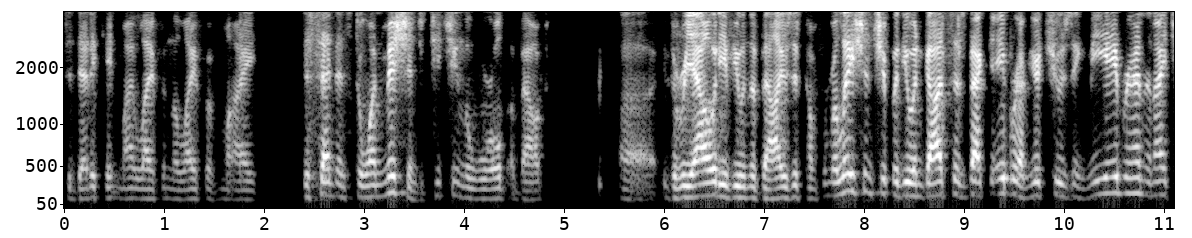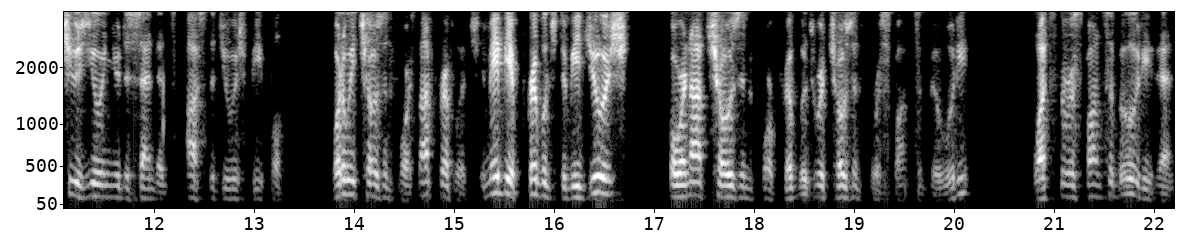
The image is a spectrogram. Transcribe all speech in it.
to dedicate my life and the life of my descendants to one mission, to teaching the world about uh, the reality of you and the values that come from relationship with you. And God says back to Abraham, You're choosing me, Abraham, and I choose you and your descendants, us, the Jewish people. What are we chosen for? It's not privilege. It may be a privilege to be Jewish, but we're not chosen for privilege. We're chosen for responsibility. What's the responsibility then?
